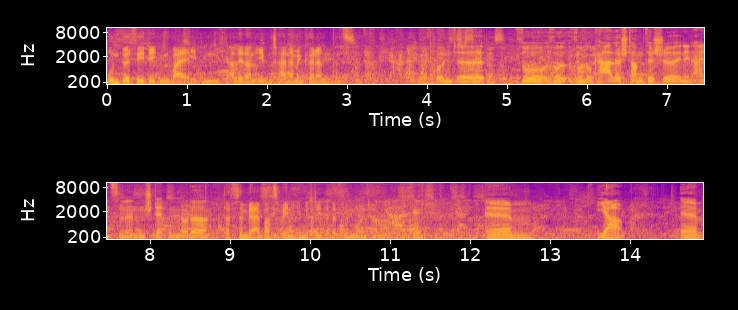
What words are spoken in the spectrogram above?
unbefriedigend, weil eben nicht alle dann eben teilnehmen können. Und äh, so, so, so lokale Stammtische in den einzelnen Städten oder? Da sind wir einfach zu wenige Mitglieder dafür momentan. Ähm, ja, ähm,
